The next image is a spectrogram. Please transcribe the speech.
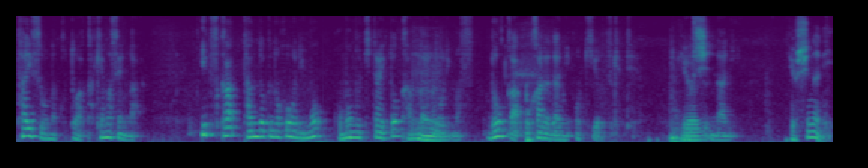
大層なことは書けませんが、いつか単独の方にも赴きたいと考えております。どうかお体にお気をつけて。よしなに。吉何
